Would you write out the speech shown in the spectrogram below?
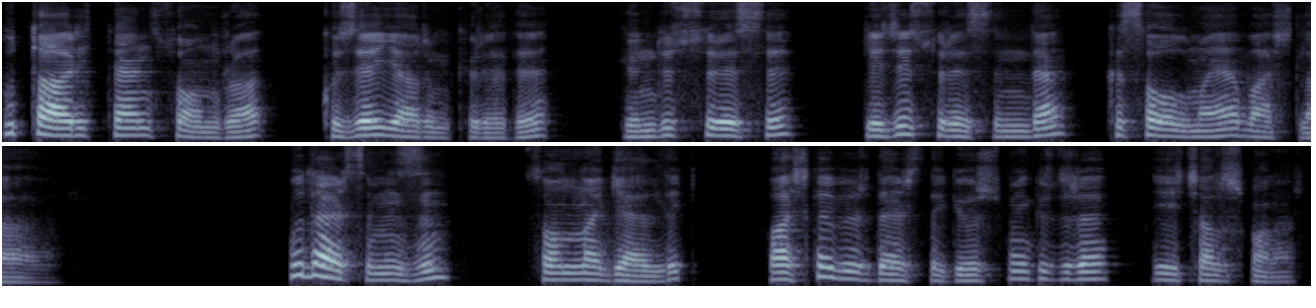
Bu tarihten sonra kuzey yarımkürede gündüz süresi gece süresinden kısa olmaya başlar. Bu dersimizin sonuna geldik. Başka bir derste görüşmek üzere. İyi çalışmalar.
